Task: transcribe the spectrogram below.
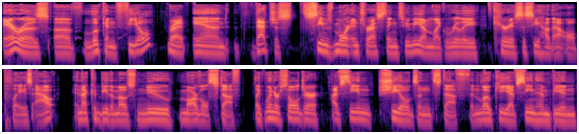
eras of look and feel, Right. and that just seems more interesting to me. I'm like really curious to see how that all plays out, and that could be the most new Marvel stuff. Like Winter Soldier, I've seen shields and stuff, and Loki, I've seen him being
